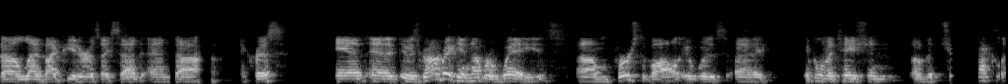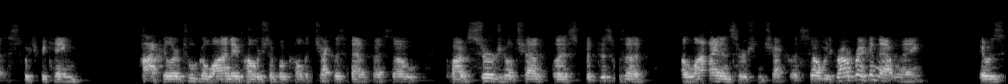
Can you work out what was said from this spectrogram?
uh, led by Peter, as I said, and, uh, and Chris. And, and it, it, was groundbreaking in a number of ways. Um, first of all, it was a implementation of the checklist, which became popular. Atul Gawande published a book called The Checklist Manifesto about a surgical checklist, but this was a, a line insertion checklist. So it was groundbreaking that way. It was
